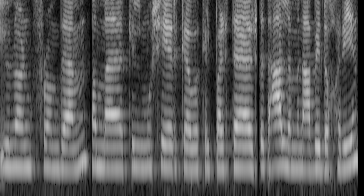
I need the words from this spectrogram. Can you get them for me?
you learn from them. فما وكل partage تتعلم من عباد آخرين.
